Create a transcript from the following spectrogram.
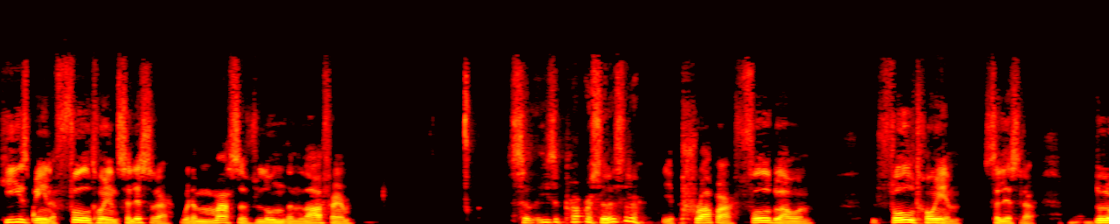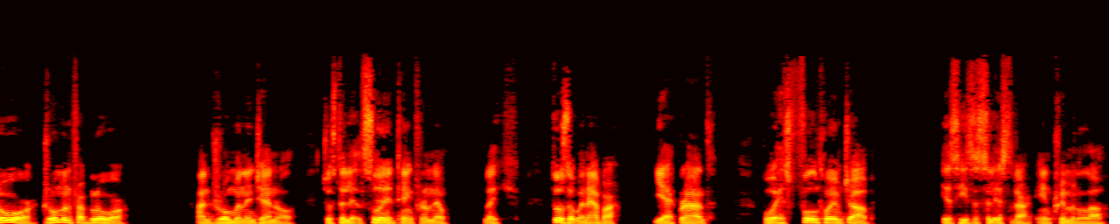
he's been a full-time solicitor with a massive London law firm. so he's a proper solicitor. A proper, full-blown, full-time solicitor. Blur, drumming for Blur and drumming in general. Just a little side Yeah. thing for him now. Like, does it whenever. Yeah, grand. But his full-time job is he's a solicitor in criminal law.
